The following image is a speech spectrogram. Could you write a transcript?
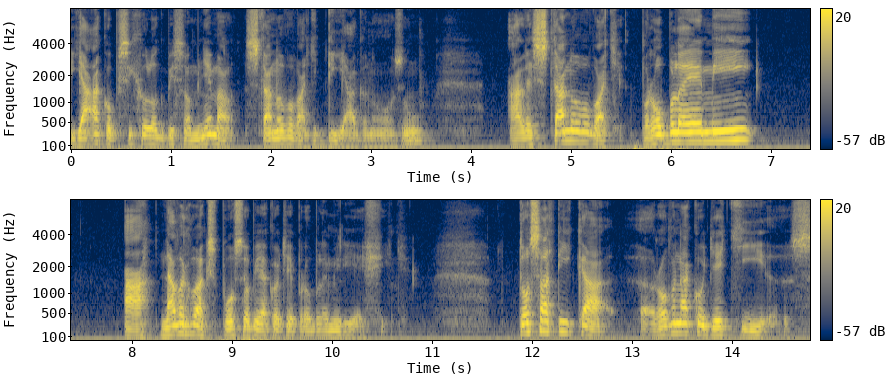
ja ako psycholog by som nemal stanovovať diagnózu, ale stanovovať problémy a navrhovať spôsoby, ako tie problémy riešiť. To sa týka rovnako detí s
